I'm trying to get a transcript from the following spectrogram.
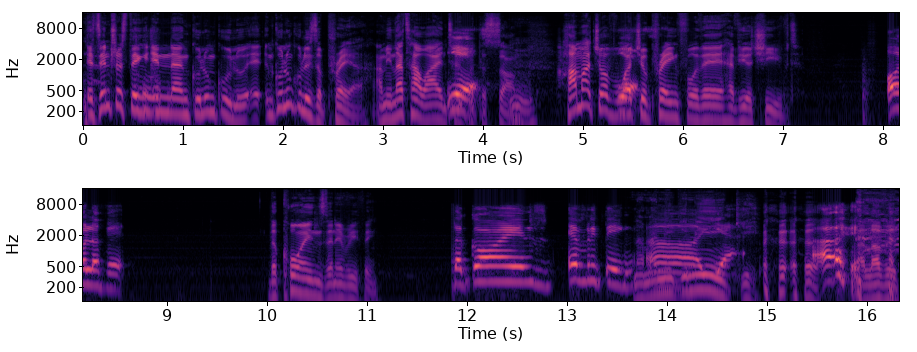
It's interesting in uh, Nkulunkulu. uh, Nkulunkulu is a prayer. I mean, that's how I interpret Yes. the song. How much of what Yes. you're praying for there have you achieved? All of it. The coins and everything. the coins, everything. Na Uh, yeah. I love it.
